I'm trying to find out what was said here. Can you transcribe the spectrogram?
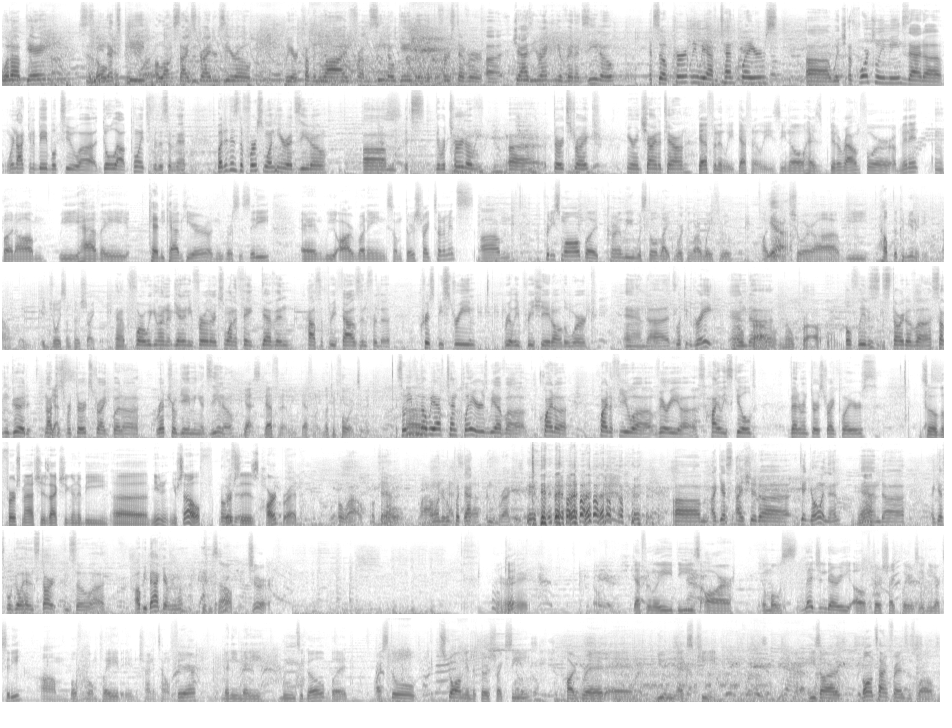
What up, gang? This is Hello, me, XP, alongside Strider Zero. We are coming live from Xeno Gaming at the first ever uh, Jazzy ranking event at Xeno. And so currently we have 10 players, uh, which unfortunately means that uh, we're not going to be able to uh, dole out points for this event. But it is the first one here at Xeno. Um, It's the return of uh, Third Strike here in Chinatown. Definitely, definitely. Xeno has been around for a minute, Mm. but um, we have a candy cab here, a new versus city, and we are running some third strike tournaments. Um, pretty small, but currently we're still like working our way through on Yeah. making sure uh, we help the community, you know, and enjoy some third strike. Uh, before we get any further, I just want to thank Devin, House of 3000, for the crispy stream. Really appreciate all the work. And uh, it's looking great. No And uh, problem, no problem. hopefully, this is the start of uh, something good, not just for Third Strike, but uh, retro gaming at Xeno. Yes, definitely, definitely. Looking forward to it. So, even Uh, though we have 10 players, we have uh, quite a quite a few uh, very uh, highly skilled veteran Third Strike players. So Yes. the first match is actually going to be uh, Mutant yourself Oh, is it? versus Hardbread. Oh, wow. Okay. Yeah. Wow. I wonder who put that uh, in the bracket. um, I guess I should uh, get going then. Yeah. And uh, I guess we'll go ahead and start. And so uh, I'll be back, everyone. Peace out. Sure. Okay. right. Definitely, these are the most legendary of Third Strike players in New York City. Um, both of them played in Chinatown Fair many, many moons ago, but are still strong in the Third Strike scene. Hardbread and Mutant XP. These are longtime friends as well.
